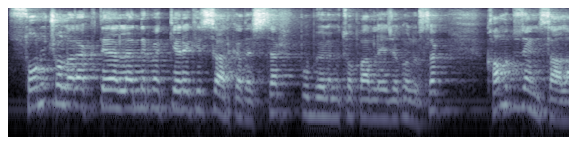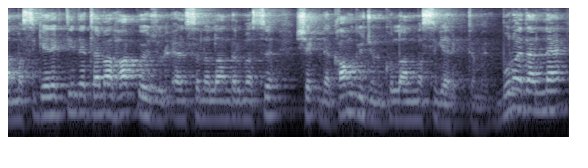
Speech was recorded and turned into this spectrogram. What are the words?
Sonuç olarak değerlendirmek gerekirse arkadaşlar bu bölümü toparlayacak olursak kamu düzeni sağlanması gerektiğinde temel hak ve özgürlüklerin sınırlandırması şeklinde kamu gücünün kullanılması gerektirmektedir. Bu nedenle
